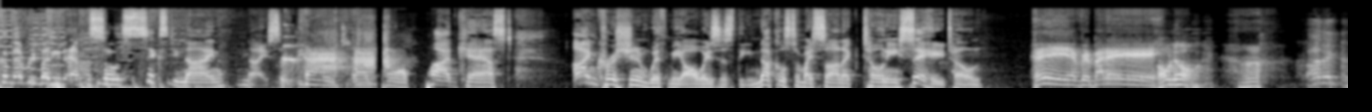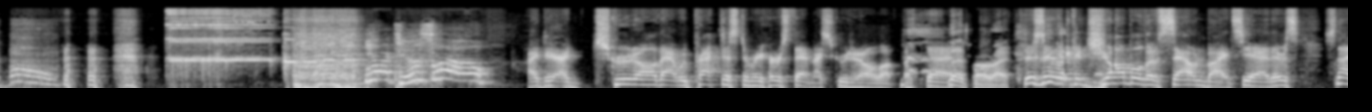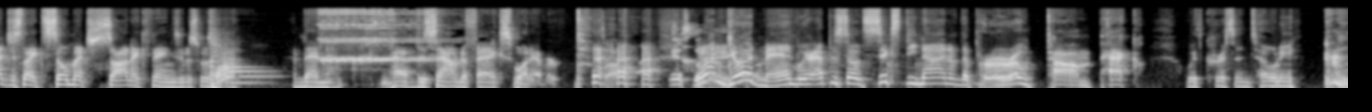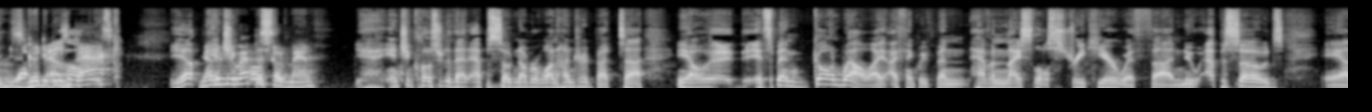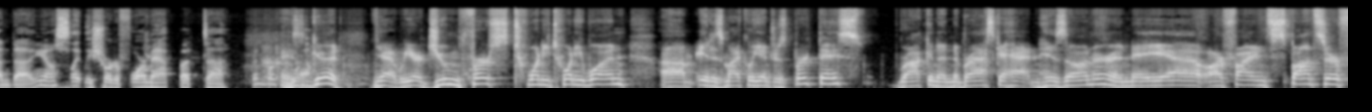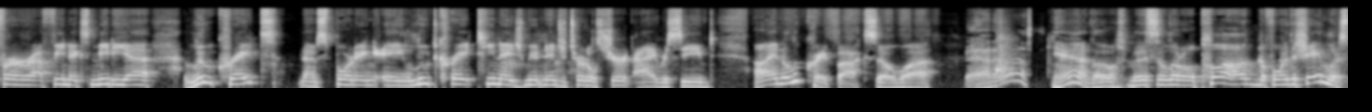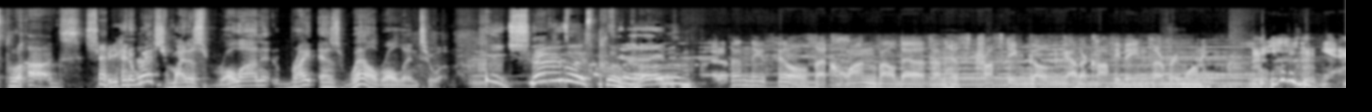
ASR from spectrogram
Welcome, everybody, to episode 69. Nice of the Hotel podcast. I'm Kristian. With me always is the Knuckles to my Sonic, Tony. Say hey, Tone. Hey, everybody! Oh no! Sonic boom! You're too slow. I did. I screwed all that. We practiced and rehearsed that, and I screwed it all up. But uh, That's all right. there's uh, like a jumbled of sound bites. Yeah, there's. It's not just like so much Sonic things. It was supposed to, and then have the sound effects, whatever. It's all right. It's the But I'm good, man. We're episode 69 of the Proton Pack with Chris and Tony. it's Yep, good to be always. back. Yep. Another inching new closer- episode, man. Yeah, inching closer to that episode number 100. But, uh, you know, it- it's been going well. I, I think we've been having a nice little streak here with uh, new episodes and, uh, you know, slightly shorter format, but uh, It's well. good. Yeah, we are June 1st, 2021. Um, it is Michael Yendra's birthday. Rocking a Nebraska hat in his honor, and they uh, our fine sponsor for uh, Fenix Media, Loot Crate. I'm sporting a Loot Crate Teenage Mutant Ninja Turtles shirt I received uh, in a Loot Crate box. So uh, Badass. yeah, though this is a little plug before the shameless plugs. Speaking of which, might as roll on it right as well, roll into them. Shameless plug. It is in these hills that Juan Valdez and his trusty goat gather coffee beans every morning. yeah.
